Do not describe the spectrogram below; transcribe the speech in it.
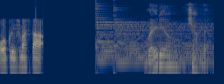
お送りしました。Radio Cabinet.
